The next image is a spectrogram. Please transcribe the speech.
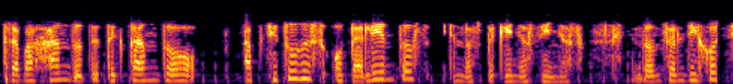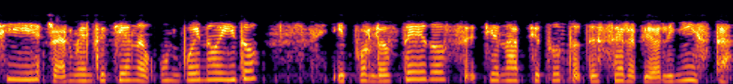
trabajando detectando aptitudes o talentos en los pequeños niños. Entonces él dijo, sí, realmente tiene un buen oído y por los dedos tiene aptitud de ser violinista.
